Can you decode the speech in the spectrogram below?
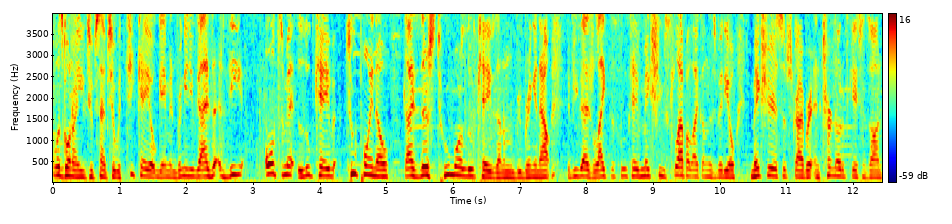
What's going on YouTube? Sam here with TKO Gaming bringing you guys the ultimate loot cave 2.0 guys there's two more loot caves that i'm gonna be bringing out. If you guys like this loot cave make sure you slap a like on this video. Make sure you're a subscriber and turn notifications on.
